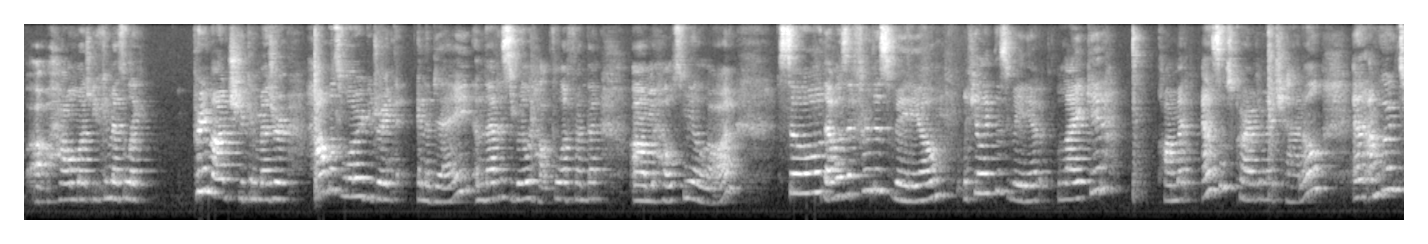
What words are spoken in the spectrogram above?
uh, how much you can measure like pretty much you can measure how much water you drink in a day and that is really helpful. I find that um, helps me a lot. So that was it for this video. If you like this video like it comment and subscribe to my channel. And I'm going to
